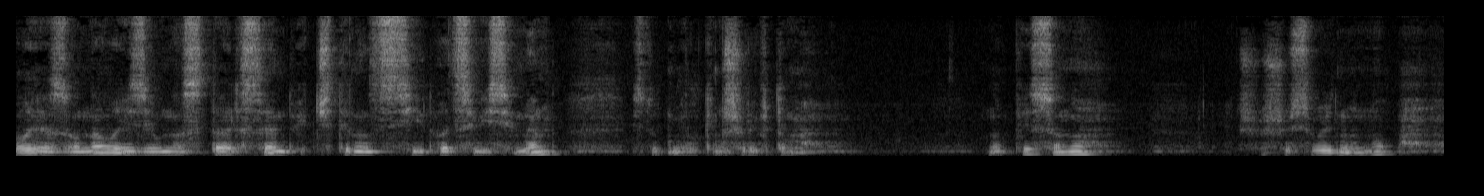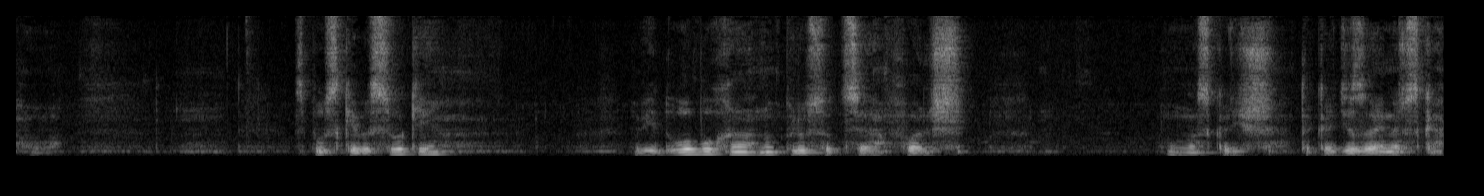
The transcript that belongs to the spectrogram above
Лезо. На лезі у нас сталь Sandvik 14C 28N. Ось тут мілким шрифтом написано. Якщо щось видно, ну. Спуски високі від обуха, ну плюс оця фальш. У нас скоріше така дизайнерська.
